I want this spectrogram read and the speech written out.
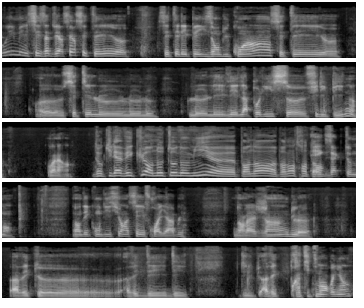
oui, mais ses adversaires, c'était euh, c'était les paysans du coin, c'était euh, euh, c'était le, le, les, la police philippine. Voilà. Donc il a vécu en autonomie pendant, pendant 30 ans. Exactement. Dans des conditions assez effroyables. Dans la jungle, avec, avec, des, des, avec pratiquement rien.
